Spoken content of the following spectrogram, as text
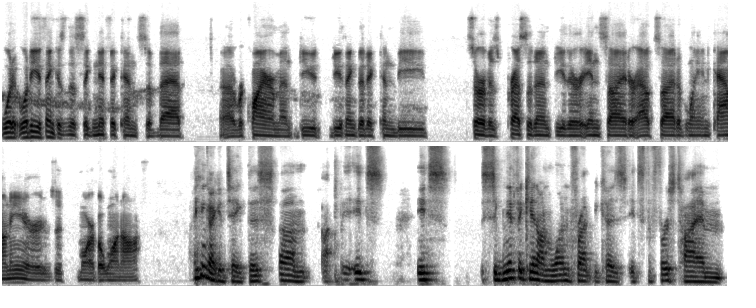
What what do you think is the significance of that uh, requirement, do you do you think that it can be serve as precedent either inside or outside of Lane County, or is it more of a one-off? I think I could take this. Um, it's it's significant on one front because it's the first time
